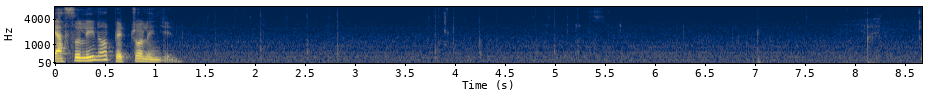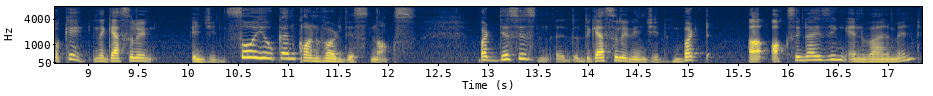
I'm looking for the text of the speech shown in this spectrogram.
gasoline or petrol engine. Okay, in the gasoline engine. So, you can convert this NOx, but this is uh, the gasoline engine, but uh, oxidizing environment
